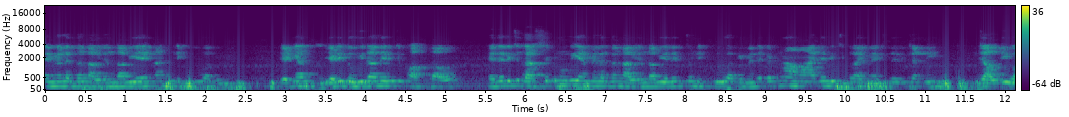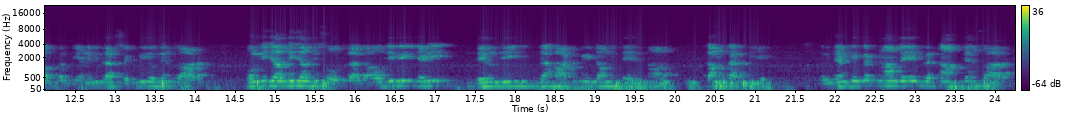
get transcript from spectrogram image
ਐਵੇਂ ਲੱਗਣ ਲੱਗ ਜਾਂਦਾ ਵੀ ਇਹ ਇਹਨਾਂ ਚੋਂ ਨਿਕਲੂਗਾ ਕਿਵੇਂ ਜਿਹੜੀਆਂ ਜਿਹੜੀ ਦੁਵਿਧਾ ਦੇ ਵਿੱਚ ਫਸਦਾ ਉਹ, ਇਹਦੇ ਵਿੱਚ ਦਰਸ਼ਕ ਨੂੰ ਵੀ ਐਵੇਂ ਲੱਗਣ ਲੱਗ ਜਾਂਦਾ ਵੀ ਇਹਦੇ ਵਿੱਚੋਂ ਨਿਕਲੂਗਾ ਕਿਵੇਂ ਤੇ ਘਟਨਾਵਾਂ ਇਹਦੇ ਵਿੱਚ ਕਲਾਈਮੈਕਸ ਦੇ ਵਿੱਚ ਇੰਨੀ ਜਲਦੀ ਵਾਪਰਦੀਆਂ ਨੇ ਵੀ ਦਰਸ਼ਕ ਵੀ ਉਹਦੇ ਅਨੁਸਾਰ ਉਨੀ ਜਲਦੀ ਜਲਦੀ ਸੋਚਦਾ ਉਹਦੀ ਵੀ ਜਿਹੜੀ ਦਿਲ ਦੀ ਜਾਂ ਹਾਰਟ ਬੀਟ ਆ ਤੇਜ਼ ਨਾਲ ਕੰਮ ਕਰਦੀ ਹੈ। ਜਾਣੀ ਕਿ ਘਟਨਾ ਦੇ ਵਰਤਾਂਤ ਦੇ ਅਨੁਸਾਰ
